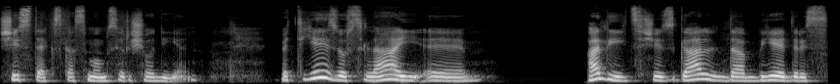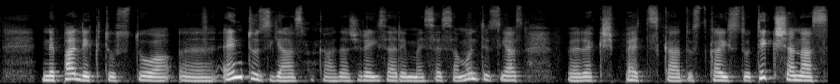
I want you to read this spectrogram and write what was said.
šis teksts, kas mums ir šodien. Bet Jēzus, lai e, palīdz šis galda biedris nepalikt uz to uh, entuziasmu, kā dažreiz arī mēs esam entuziasmi pēc kādu skaistu tikšanās,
